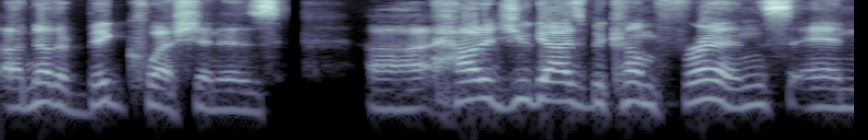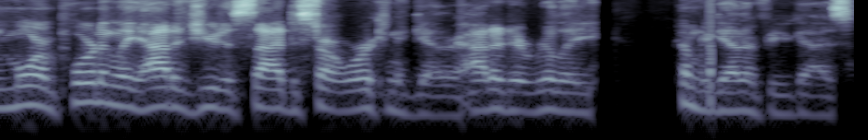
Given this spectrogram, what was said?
another big question is. Uh, how did you guys become friends? And more importantly, how did you decide to start working together? How did it really come together for you guys?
